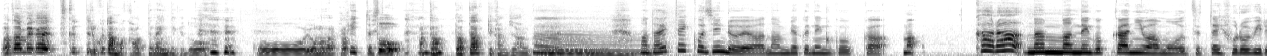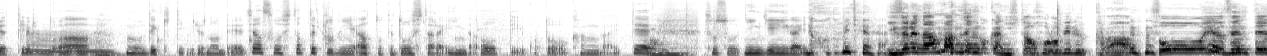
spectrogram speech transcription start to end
渡辺が作ってることはあんま変わってないんだけど こう世の中と当たったたって感じあるかもね。まあ、大体個人類は何百年後か、まあ、から何万年後かにはもう絶対滅びるっていうことはもうできているのでじゃあそうした時にアートってどうしたらいいんだろうっていうことを考えて、うん。そうそう人間以外のものみたいな。いずれ何万年後かに人は滅びるからそういう前提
